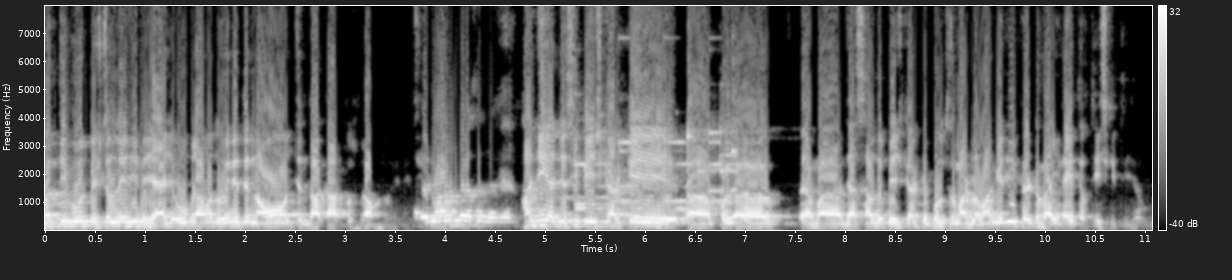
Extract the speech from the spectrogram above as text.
32 ਬੋਰ ਪਿਸਟਲ ਨੇ ਜੀ ਨਜਾਇਜ਼ ਉਹ ਬਰਾਮਦ ਹੋਏ ਨੇ ਤੇ 9 ਜਿੰਦਾ ਕਾਰਤੂਸ ਬਰਾਮਦ ਹੋਏ ਨੇ ਰਿਮਾਂਡ ਮੇਰਾ ਸਰ ਲੱਗਿਆ ਹਾਂਜੀ ਅੱਜ ਅਸੀਂ ਪੇਸ਼ ਕਰਕੇ ਅਹ, ਪੁਲ- ਅਹ, ਅਮ, ਜੱਜ ਸਾਹਿਬ ਦੇ ਪੇਸ਼ ਕਰਕੇ ਪੁਲਿਸ ਰਿਮਾਂਡ ਲਵਾਂਗੇ ਜੀ, ਫਿਰ ਡੂੰਘਾਈ ਨਾਲ ਹੀ ਤਫਤੀਸ਼ ਕੀਤੀ ਜਾਊਗੀ।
